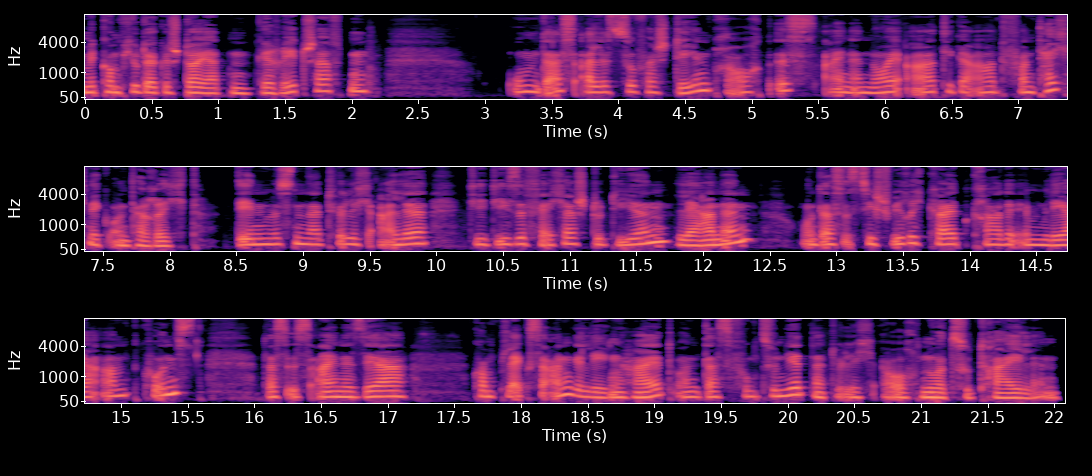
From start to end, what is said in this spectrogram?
mit computergesteuerten Gerätschaften. Um das alles zu verstehen, braucht es eine neuartige Art von Technikunterricht den müssen natürlich alle, die diese Fächer studieren, lernen. Und das ist die Schwierigkeit gerade im Lehramt Kunst. Das ist eine sehr komplexe Angelegenheit und das funktioniert natürlich auch nur zu Teilen.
